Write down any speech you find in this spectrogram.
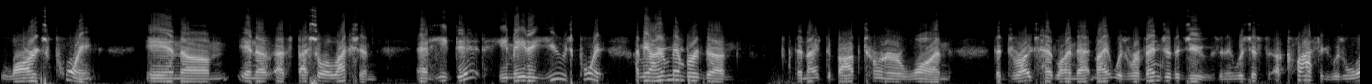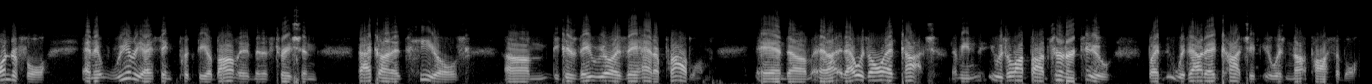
large point in um, in a, a special election, and he did. He made a huge point. I mean, I remember the the night that Bob Turner won. The Drudge headline that night was "Revenge of the Jews," and it was just a classic. It was wonderful, and it really, I think, put the Obama administration back on its heels um, because they realized they had a problem, and um, and I, that was all Ed Koch. I mean, it was a lot Bob Turner too, but without Ed Koch, it, it was not possible.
